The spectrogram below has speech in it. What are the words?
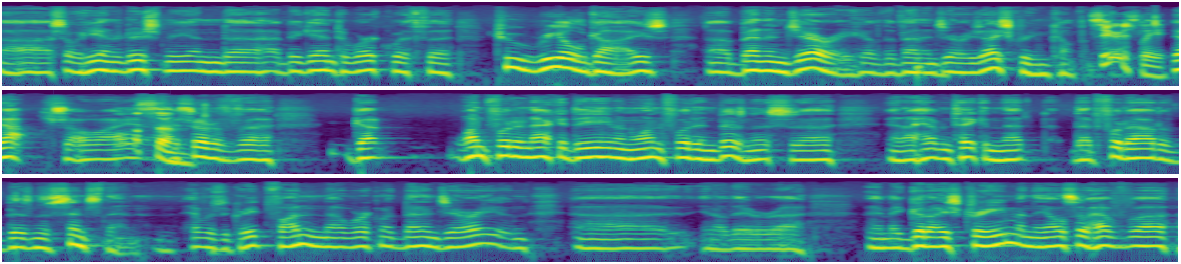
Uh, so he introduced me, and uh, I began to work with uh, two real guys, uh, Ben and Jerry of the Ben and Jerry's ice cream company. Seriously. Yeah, so I, Awesome. I sort of uh, got one foot in academia and one foot in business, uh, and I haven't taken that that foot out of business since then. It was a great fun uh, working with Ben and Jerry, and uh, you know they're. Uh, they make good ice cream, and they also have uh,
